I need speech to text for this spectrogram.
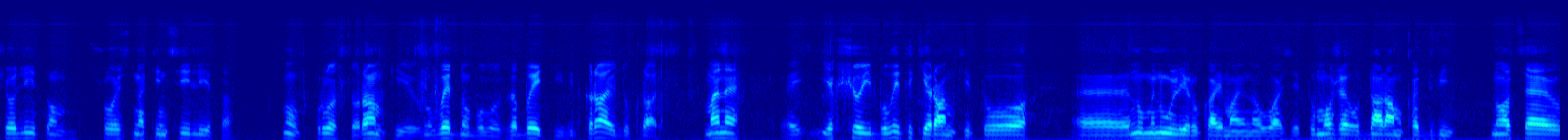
що літом, щось на кінці літа. Ну просто рамки, ну видно було, забиті від краю до краю. У мене, е, якщо і були такі рамки, то ну, минулі роки я маю на увазі, то може одна рамка дві. Ну а це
